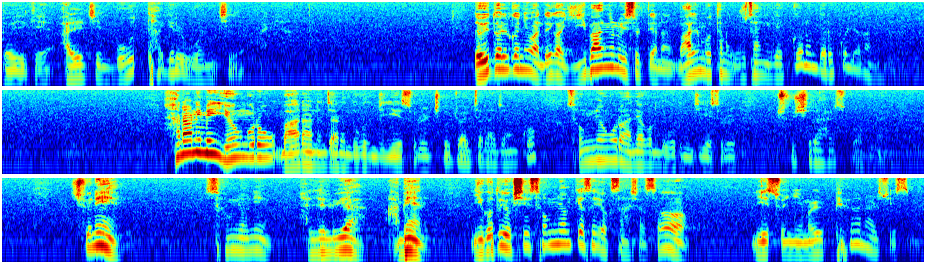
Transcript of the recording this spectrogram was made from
너에게 알지 못하기를 아니한다. 너희도 알거니와 내가 이방인으로 있을 때는 말 못하는 우상에게 끄는 대로 끌려갑니다. 하나님의 영으로 말하는 자는 누구든지 예수를 저주할 자라 하지 않고 성령으로 아냐고 누구든지 예수를 주시라 할 수가 없나요? 주님, 성령님, 할렐루야, 아멘. 이것도 역시 성령께서 역사하셔서 예수님을 표현할 수 있습니다.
